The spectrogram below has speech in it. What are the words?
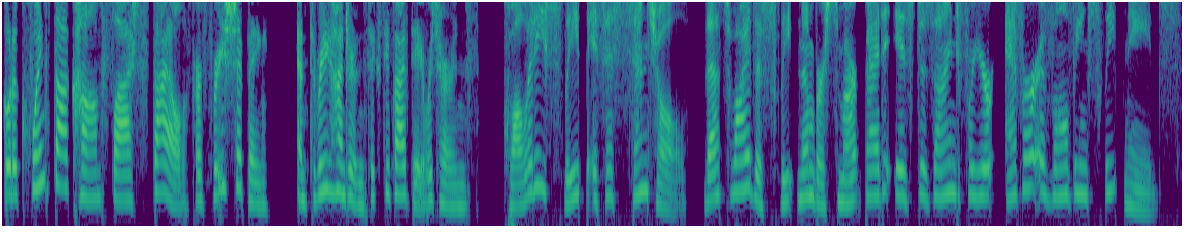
Go to quince.com/style for free shipping and 365-day returns. Quality sleep is essential. That's why the Sleep Number Smart Bed is designed for your ever-evolving sleep needs.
